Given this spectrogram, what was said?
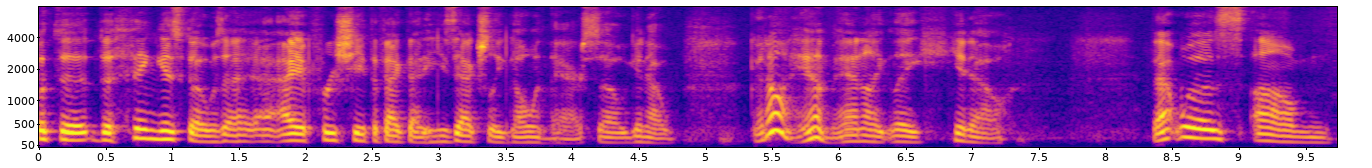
But the the thing is, though, is I, I appreciate the fact that he's actually going there. So you know, good on him, man. Like like you know, that was um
